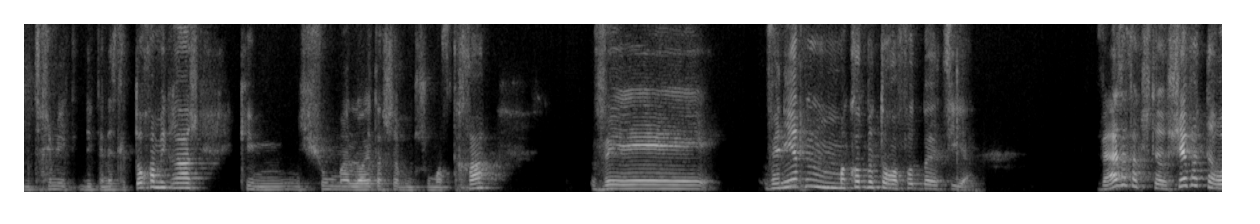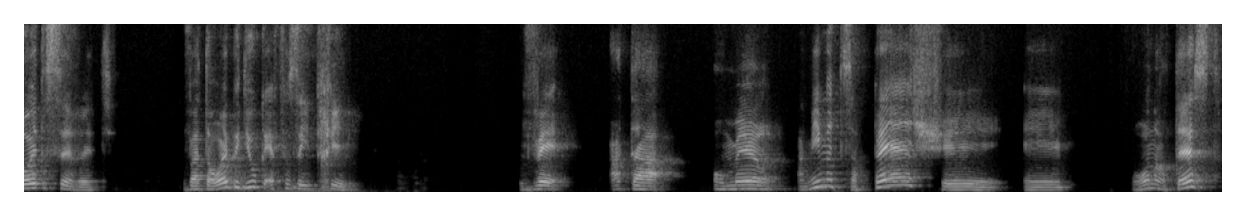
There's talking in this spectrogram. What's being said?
מצליחים להיכנס לתוך המגרש, כי משום מה לא הייתה שם שום הבטחה, ו... ונהיית מכות מטורפות ביציע. ואז אתה, כשאתה יושב אתה רואה את הסרט, ואתה רואה בדיוק איפה זה התחיל. ואתה אומר, אני מצפה שרון ארטסט,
